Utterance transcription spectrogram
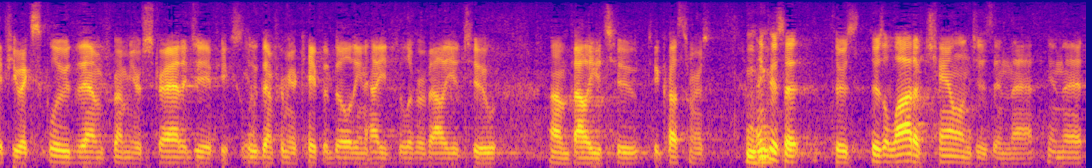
if you exclude them from your strategy, if you exclude them from your capability and how you deliver value to, um, value to, to customers. I think there's a, there's, there's a lot of challenges in that, in that,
